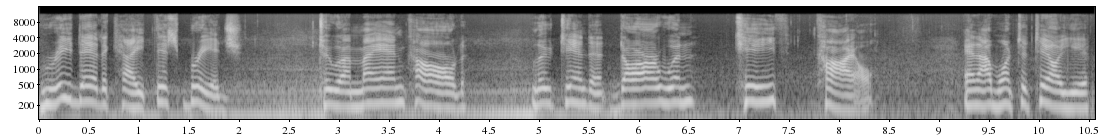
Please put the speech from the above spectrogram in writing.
rededicate this bridge to a man called Lieutenant Darwin Keith Kyle. And I want to tell you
